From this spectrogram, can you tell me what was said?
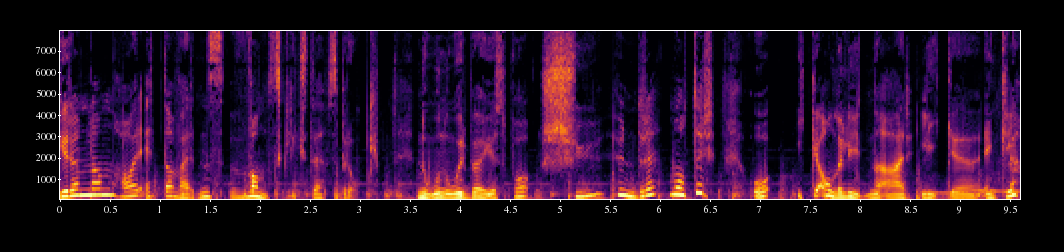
Grønland har et av verdens vanskeligste språk. Noen ord bøyes på 700 måter, og ikke alle lydene er like enkle.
